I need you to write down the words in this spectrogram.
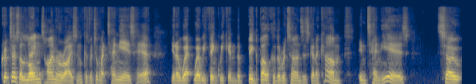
Crypto's a long time horizon because we're talking about 10 years here. You know where where we think we can the big bulk of the returns is going to come in 10 years. So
